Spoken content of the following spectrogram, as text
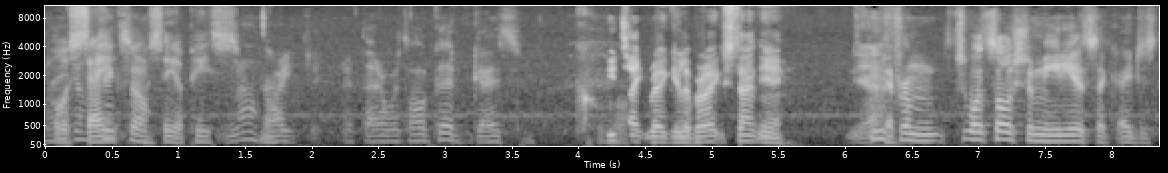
I or don't say? think so. Or say your piece? No, I, I thought it was all good, guys. Cool. You take regular breaks, don't you? Yeah. From well, social media, it's like I just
